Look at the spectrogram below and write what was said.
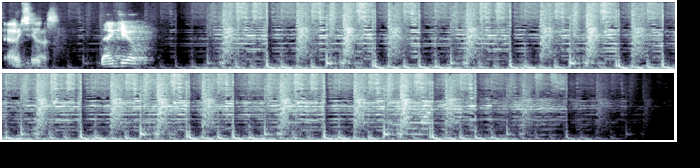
Absolutely. Thank guys. Thank you.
